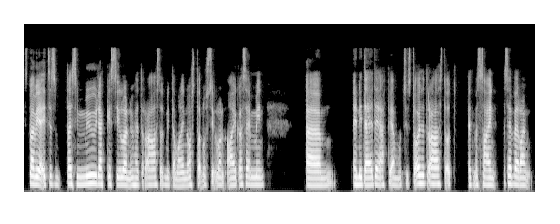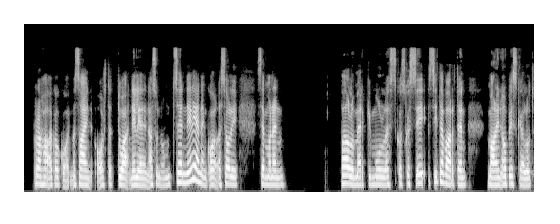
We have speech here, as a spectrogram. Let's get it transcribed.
sitten mä vielä itse asiassa taisin myydäkin silloin yhdet rahastot, mitä mä olin nostanut silloin aikaisemmin. Öm, en niitä ETFiä, mutta siis toiset rahastot, että mä sain sen verran rahaa koko, että mä sain ostettua neljännen asunnon. Mutta sen neljännen kohdalla se oli semmoinen paalumerkki mulle, koska se, sitä varten mä olin opiskellut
